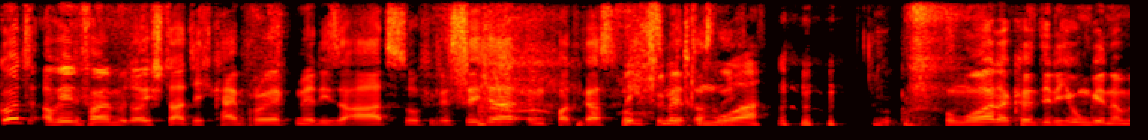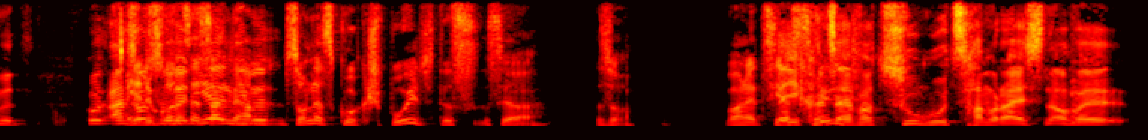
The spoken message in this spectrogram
Gut, auf jeden Fall mit euch starte ich kein Projekt mehr dieser Art. So viel ist sicher. Im Podcast Nichts funktioniert mit Humor. das nicht. Humor, da könnt ihr nicht umgehen damit. Gut, Ey, du ansonsten, kannst ja wenn sagen, wir ihr, haben besonders gut gespielt. Das ist ja, also, waren jetzt sehr ihr könnt es einfach zu gut zusammenreißen, auch weil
